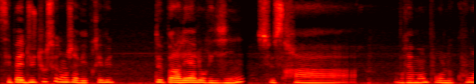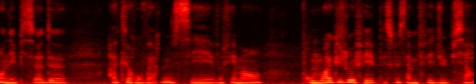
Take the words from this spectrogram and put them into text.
C'est pas du tout ce dont j'avais prévu de parler à l'origine. Ce sera vraiment pour le coup un épisode à cœur ouvert. C'est vraiment pour moi que je le fais parce que ça me fait du bien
